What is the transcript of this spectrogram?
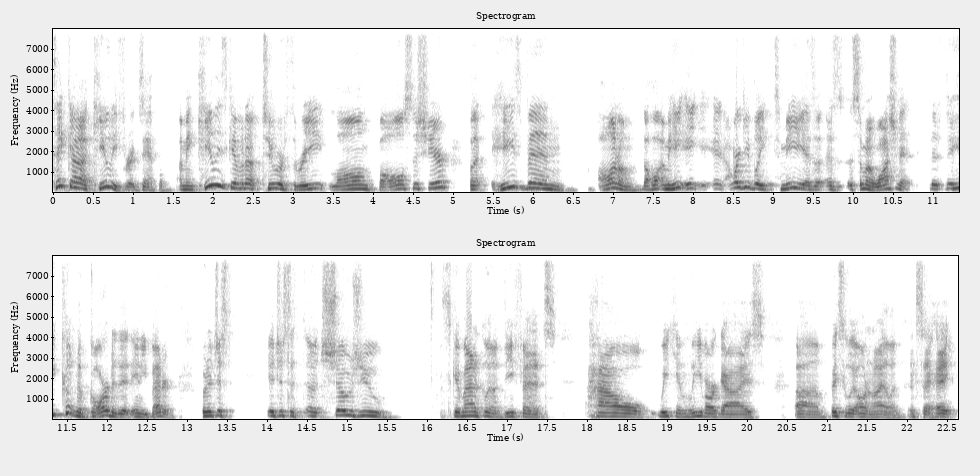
take uh, Kelee, for example. I mean, Kelee's given up two or three long balls this year, but he's been on them the whole. I mean, he, he arguably to me, as, a, as, as someone watching it, he couldn't have guarded it any better. But it just it just it shows you schematically on defense how we can leave our guys um, basically on an island and say, hey,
